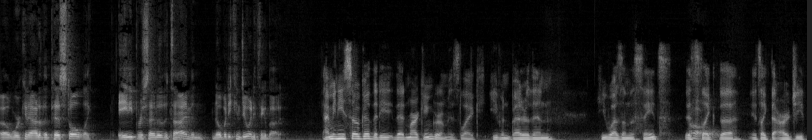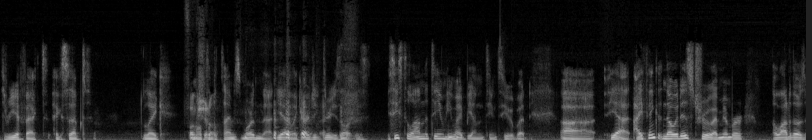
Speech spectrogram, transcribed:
uh, working out of the pistol like 80% of the time, and nobody can do anything about it. I mean, he's so good that he that Mark Ingram is like even better than he was on the Saints. It's Oh. like the it's like the RG three effect, except like Functional. multiple times more than that. Yeah, like RG three is all is is he still on the team? He might be on the team too, but uh, yeah, I think no, it is true. I remember a lot of those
